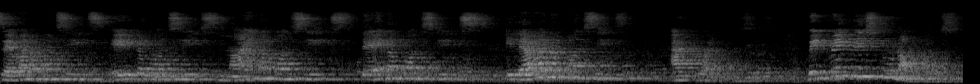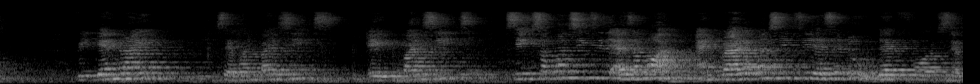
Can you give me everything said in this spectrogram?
7 upon 6, 8 upon 6, 9 upon 6, 10 upon 6, 11 upon 6 and 12 upon 6. Between these two numbers, we can write 7 by 6, 8 by 6, 6 upon 6 is as a 1 and 12 upon 6 is as a 2. Therefore, 7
